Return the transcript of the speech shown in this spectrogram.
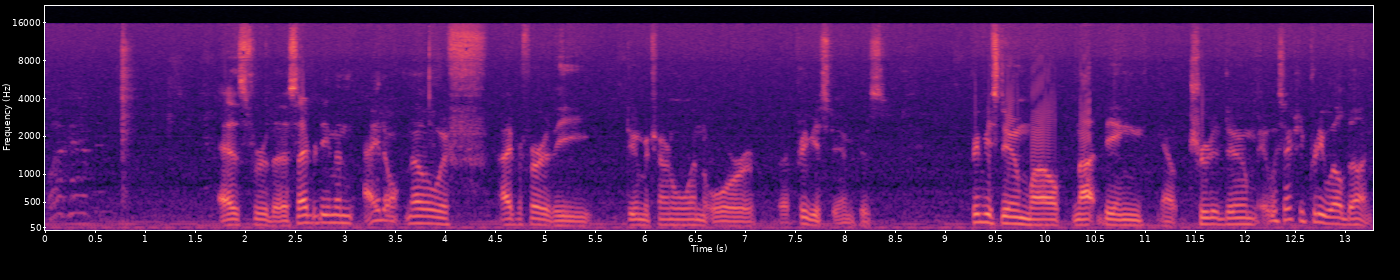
What happened? As for the Cyber Demon, I don't know if I prefer the Doom Eternal one or the previous Doom because previous Doom, while not being you know true to Doom, it was actually pretty well done,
